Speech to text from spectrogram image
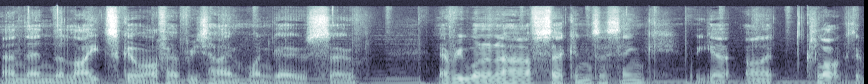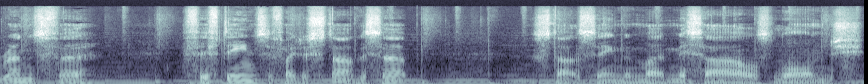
And then the lights go off every time one goes. So every one and a half seconds, I think, we get on a clock that runs for 15. So if I just start this up, start seeing the missiles launch.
